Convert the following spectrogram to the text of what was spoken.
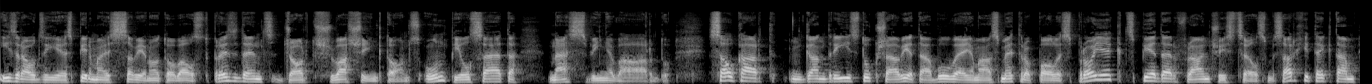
izraudzījies pirmais Savienoto Valstu prezidents Džordžs Vašingtons, un pilsēta nes viņa vārdu. Savukārt, gandrīz tukšā vietā būvējamās metropoles projekts pieder franču izcelsmes arhitektam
